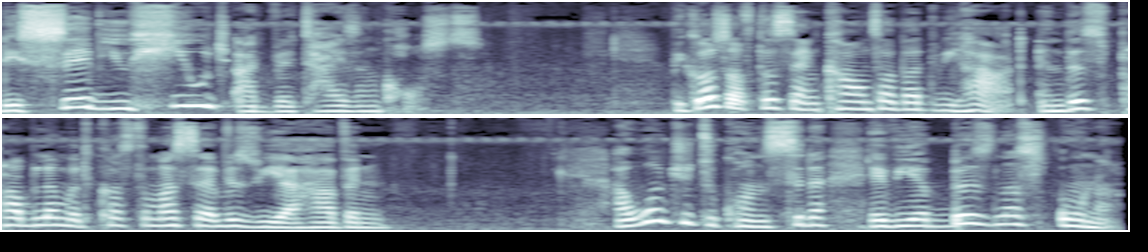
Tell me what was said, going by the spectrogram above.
They save you huge advertising costs. Because of this encounter that we had and this problem with customer service we are having, I want you to consider if you're a business owner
